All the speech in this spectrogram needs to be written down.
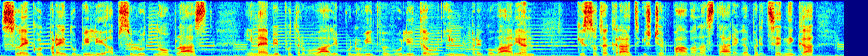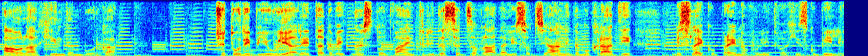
slej kot prej dobili absolutno oblast in ne bi potrebovali ponovitve volitev in pregovarjanj, ki so takrat izčrpavala starega predsednika Pavla Hindenburga. Če tudi bi julija leta 1932 zavladali socialni demokrati, bi slej kot prej na volitvah izgubili.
